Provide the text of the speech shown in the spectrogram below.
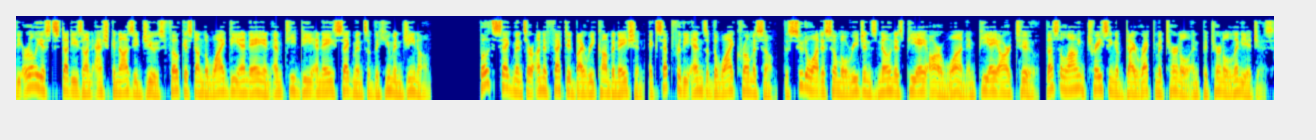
the earliest studies on Ashkenazi Jews focused on the Y-DNA and mtDNA segments of the human genome. Both segments are unaffected by recombination except for the ends of the Y chromosome, the pseudoautosomal regions known as PAR1 and PAR2, thus allowing tracing of direct maternal and paternal lineages.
